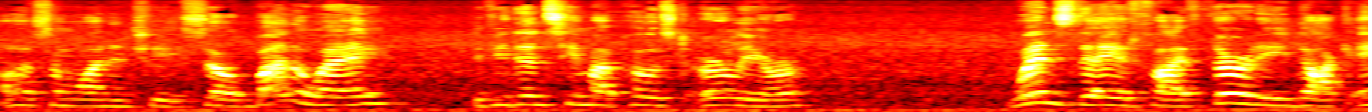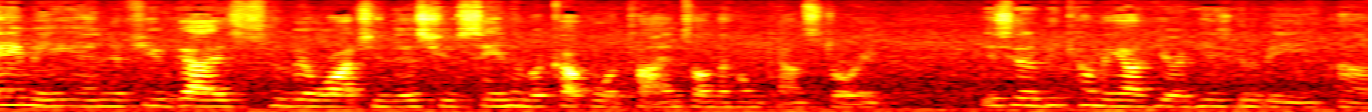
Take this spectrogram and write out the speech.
I'll have some wine and cheese. So, by the way, if you didn't see my post earlier, Wednesday at 5:30, Doc Amy, and if you guys have been watching this, you've seen him a couple of times on the Hometown Story. He's going to be coming out here and he's going to be um,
